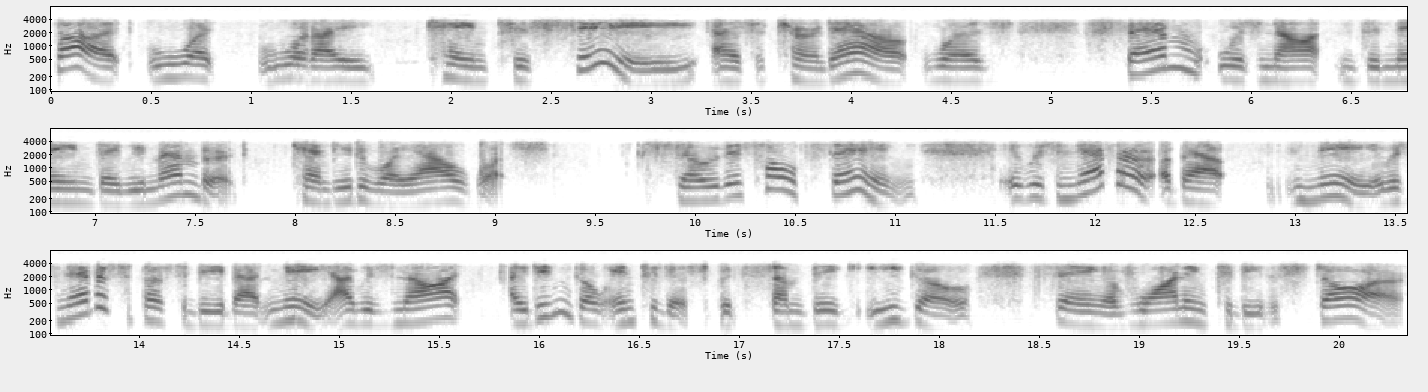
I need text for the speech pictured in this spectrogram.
But what what I came to see, as it turned out, was Femme was not the name they remembered. Candida Royalle was. So this whole thing, it was never about me. It was never supposed to be about me. I was not, I didn't go into this with some big ego thing of wanting to be the star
